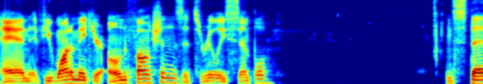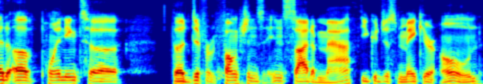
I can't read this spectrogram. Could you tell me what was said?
And if you want to make your own functions, it's really simple. Instead of pointing to the different functions inside of math, you could just make your own.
